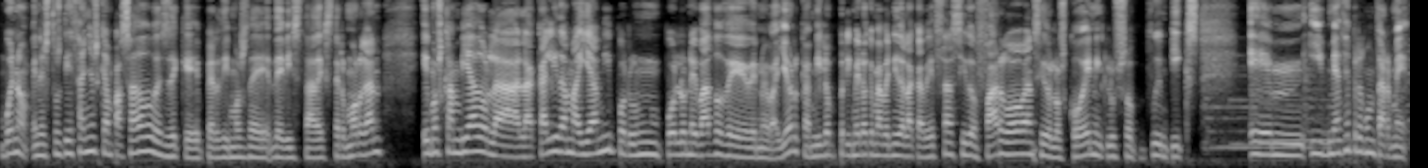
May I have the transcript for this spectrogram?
Bueno, en estos 10 años que han pasado desde que perdimos de, vista a Dexter Morgan, hemos cambiado la, cálida Miami por un pueblo nevado de, Nueva York. A mí lo primero que me ha venido a la cabeza ha sido Fargo, han sido los Cohen, incluso Twin Peaks. Eh, y me hace preguntarme,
